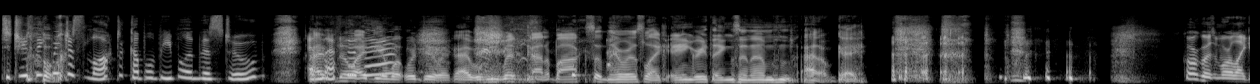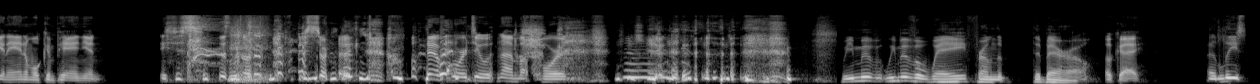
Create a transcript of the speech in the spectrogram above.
Did you think we just locked a couple people in this tomb I and have left no them idea there? what we're doing. I we went and got a box and there was like angry things in them. I don't care. Corgo's more like an animal companion. He's just, sort of, just sort of whatever we're doing, I'm up for it. We move we move away from the, the barrow, Okay, at least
